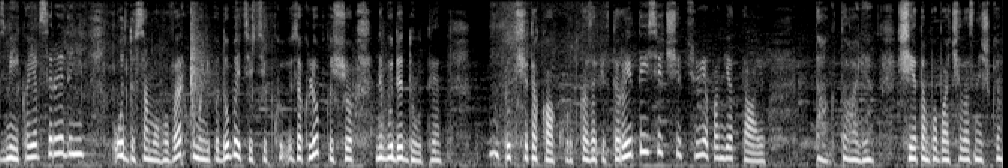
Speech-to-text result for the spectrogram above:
Змійка є всередині. От до самого верху мені подобаються ці закльопки, що не буде дути. Ну, тут ще така куртка за півтори тисячі. Цю я пам'ятаю. Так, далі. Ще я там побачила знижки.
